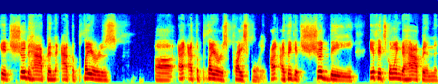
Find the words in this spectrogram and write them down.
it should happen at the players uh, at, at, the players' price point. I, I, think it should be if it's going to happen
